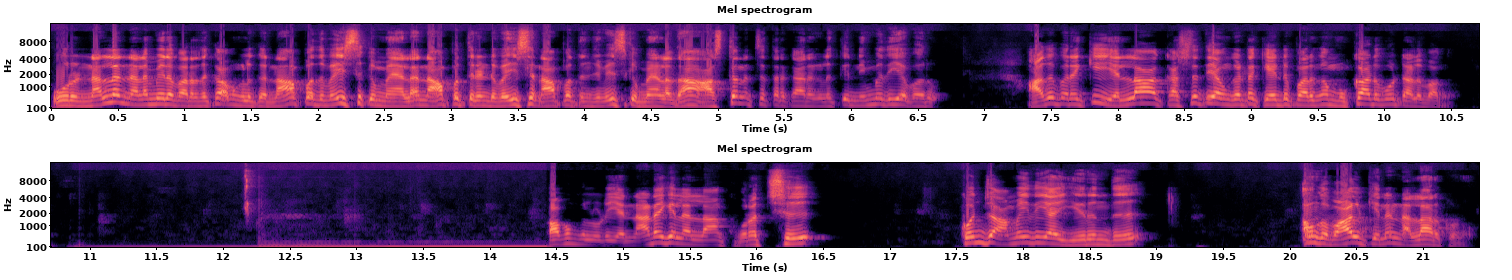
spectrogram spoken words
ஒரு நல்ல நிலமையில வர்றதுக்கு அவங்களுக்கு நாற்பது வயசுக்கு மேலே நாற்பத்தி ரெண்டு வயசு நாற்பத்தஞ்சு வயசுக்கு மேலே தான் அஸ்த நட்சத்திரக்காரர்களுக்கு நிம்மதியாக வரும். அது வரைக்கும் எல்லா கஷ்டத்தையும் அவங்ககிட்ட கேட்டு பாருங்கள் முக்காடு போட்டு அழுவாங்க. அவங்களுடைய நடைகள் எல்லாம் குறைச்சு கொஞ்சம் அமைதியாக இருந்து அவங்க வாழ்க்கையில் நல்லா இருக்கணும்.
